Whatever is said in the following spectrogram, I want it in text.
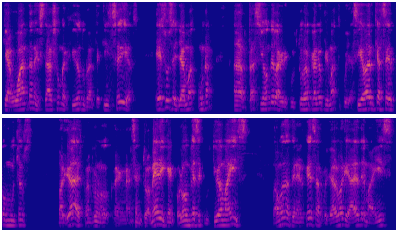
que aguantan estar sumergidos durante 15 días. Eso se llama una adaptación de la agricultura al cambio climático y así va a haber que hacer con muchas variedades. Por ejemplo, en Centroamérica, en Colombia se cultiva maíz. Vamos a tener que desarrollar variedades de maíz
